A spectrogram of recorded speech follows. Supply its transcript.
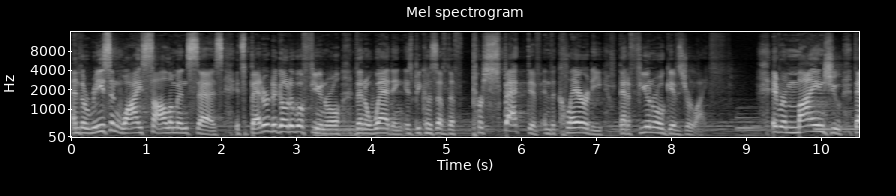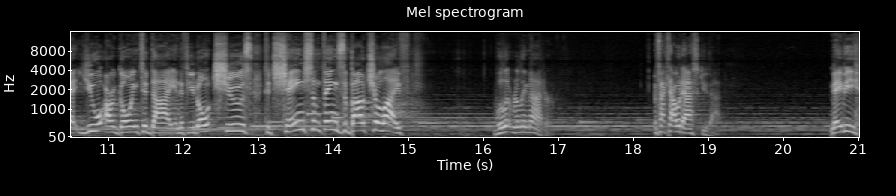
And the reason why Solomon says it's better to go to a funeral than a wedding is because of the perspective and the clarity that a funeral gives your life. It reminds you that you are going to die. And if you don't choose to change some things about your life, will it really matter? In fact, I would ask you that. Maybe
